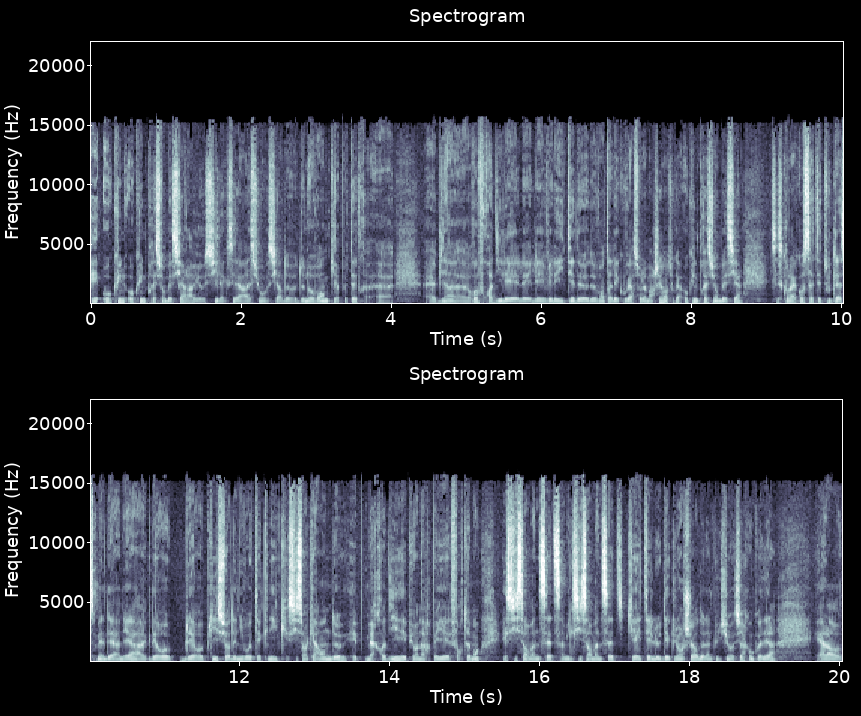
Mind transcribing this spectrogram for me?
et aucune, aucune pression baissière. Alors, il y a aussi l'accélération haussière de, de novembre qui a peut-être bien refroidi les, velléités de, vente à découvert sur le marché, en tout cas aucune pression baissière. C'est ce qu'on a constaté toute la semaine dernière avec des, replis sur des niveaux techniques, 642 et mercredi, et puis on a repayé fortement, et 627, 5627, qui a été le déclencheur de l'impulsion haussière qu'on connaît là. Et alors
